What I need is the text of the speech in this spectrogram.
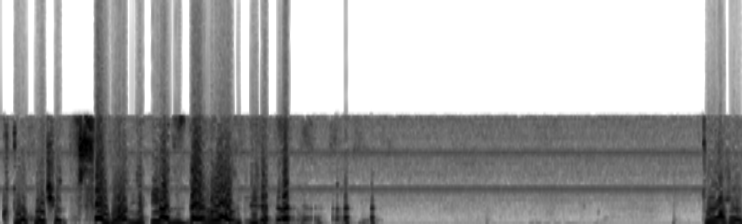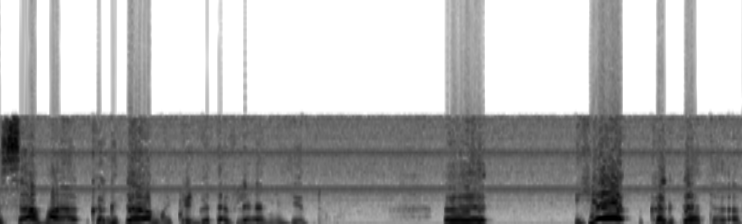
кто хочет в салоне на здоровье. То же самое, когда мы приготовляем еду. Э, я когда-то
